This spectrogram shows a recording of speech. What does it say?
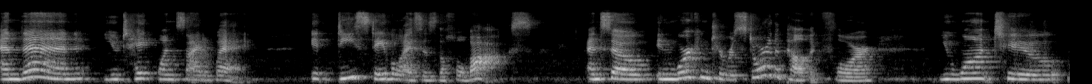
and then you take one side away it destabilizes the whole box. And so in working to restore the pelvic floor you want to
